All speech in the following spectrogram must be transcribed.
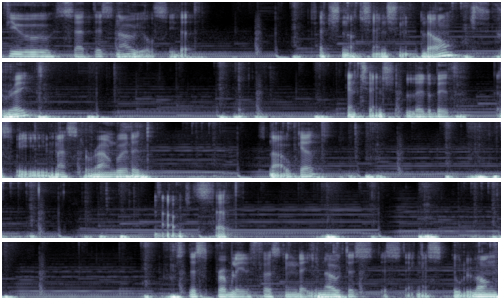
If you set this now, you'll see that not changing at all, which is great can change a little bit because we messed around with it. So now get. Now just set. So this is probably the first thing that you notice. This thing is too long.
